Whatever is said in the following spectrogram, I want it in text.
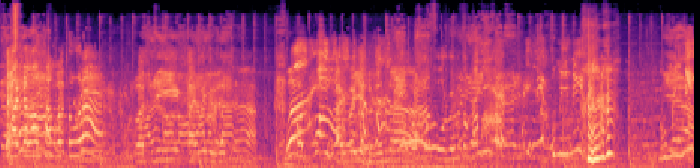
แล้วมันกำลังพังประตูล่ะสวัสดีใครมาอยู่ด้านหน้าว้ายใครมาอยู่ด้านหน้าโอนมันไม่ต้องรับกูมีมีดกูมีนี่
